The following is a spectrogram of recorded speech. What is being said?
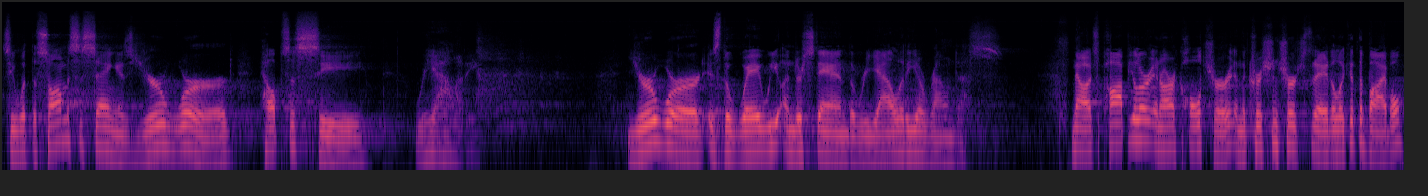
See, what the psalmist is saying is, Your word helps us see reality. Your word is the way we understand the reality around us. Now, it's popular in our culture, in the Christian church today, to look at the Bible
